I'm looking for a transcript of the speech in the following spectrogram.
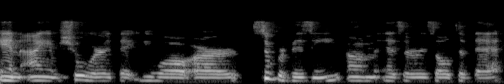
and I am sure that you all are super busy um, as a result of that.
